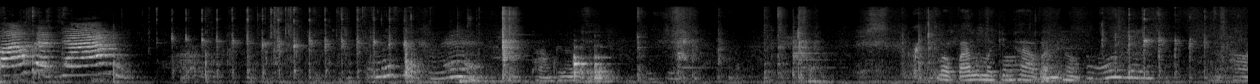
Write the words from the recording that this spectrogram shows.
ป้าเสร็จยังยังไม่เสร็จค่ะแม่ ถามแค่นั้นแหละ บอกป้าลงมากินข้าวกันเนาะโอ้ยข้าว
